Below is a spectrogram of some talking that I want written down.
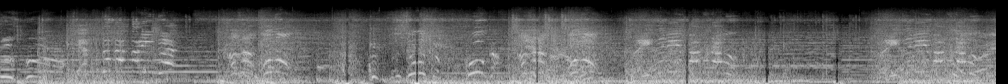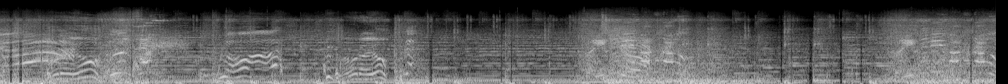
ジェットガトリング火山炎無少女効果火山炎フリズリーマグナムフリズリーマグナムほらようわーほらよフリズリーマグナムフリズリーマグナム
